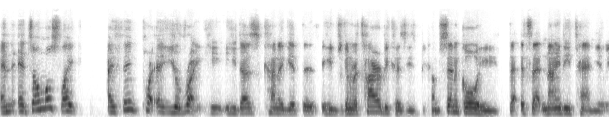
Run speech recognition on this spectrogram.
And it's almost like, I think part, you're right. He he does kind of get the he's going to retire because he's become cynical. He it's that 90 10. You know,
